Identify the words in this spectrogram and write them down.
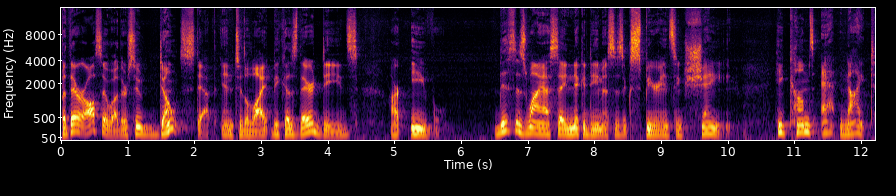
But there are also others who don't step into the light because their deeds are evil. This is why I say Nicodemus is experiencing shame. He comes at night,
